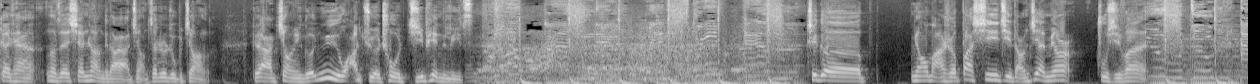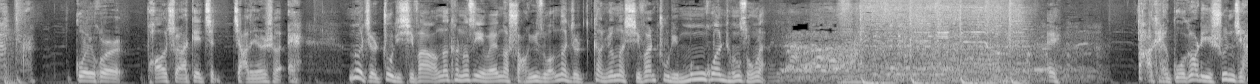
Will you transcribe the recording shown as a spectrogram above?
改天我在现场给大家讲，在这就不讲了，给大家讲一个女娃绝丑极品的例子。这个喵妈说把洗衣机当碱面煮稀饭，过一会儿跑出来给家家里人说，哎，我今儿煮的稀饭啊，我可能是因为我双鱼座，我今儿感觉我稀饭煮的梦幻成怂了。哎，打开锅盖的一瞬间，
